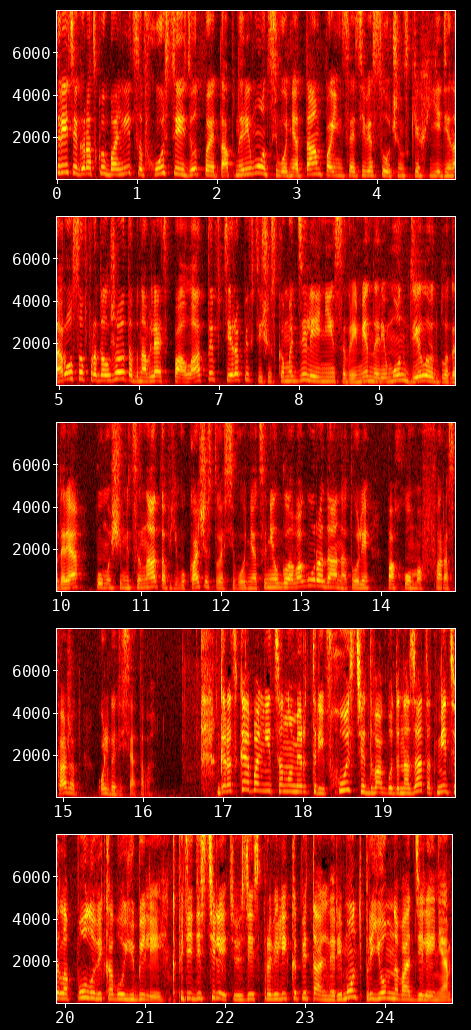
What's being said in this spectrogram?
третьей городской больнице в Хосте идет поэтапный ремонт. Сегодня там по инициативе сочинских единороссов продолжают обновлять палаты в терапевтическом отделении. Современный ремонт делают благодаря помощи меценатов. Его качество сегодня оценил глава города Анатолий Пахомов. Расскажет Ольга Десятова. Городская больница номер три в Хосте два года назад отметила полувековой юбилей. К 50-летию здесь провели капитальный ремонт приемного отделения.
